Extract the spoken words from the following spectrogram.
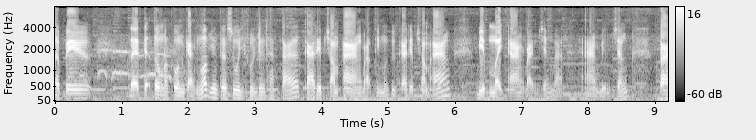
នៅពេលដែលតកតងដល់កូនកែបងាប់យើងត្រូវសួរខ្លួនយើងថាតើការរៀបចំអាង បាទទីមួយគឺការរៀបចំអាងបៀបមិនអាងបែបអញ្ចឹងបាទអាងបៀបអញ្ចឹងតើ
